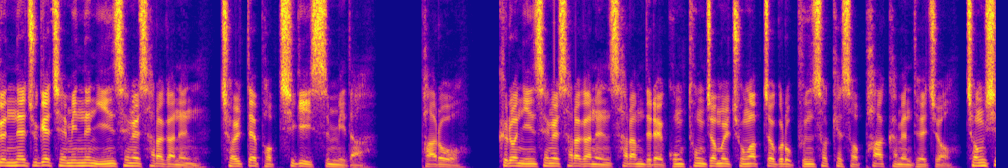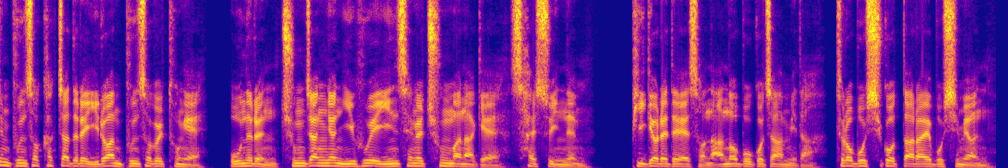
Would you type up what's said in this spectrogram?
끝내주게 재밌는 인생을 살아가는 절대 법칙이 있습니다. 바로 그런 인생을 살아가는 사람들의 공통점을 종합적으로 분석해서 파악하면 되죠. 정신 분석학자들의 이러한 분석을 통해 오늘은 중장년 이후의 인생을 충만하게 살 수 있는 비결에 대해서 나눠보고자 합니다. 들어보시고 따라해보시면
